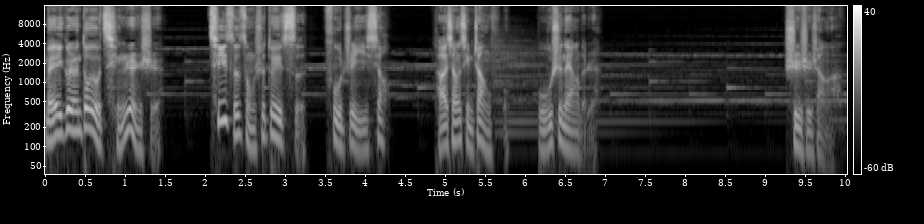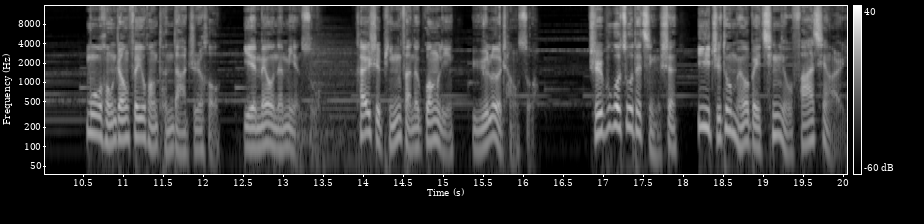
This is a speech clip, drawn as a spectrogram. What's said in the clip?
每个人都有情人时，妻子总是对此付之一笑。她相信丈夫不是那样的人。事实上啊，穆鸿章飞黄腾达之后，也没有能免俗，开始频繁的光临娱乐场所，只不过做的谨慎，一直都没有被亲友发现而已。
